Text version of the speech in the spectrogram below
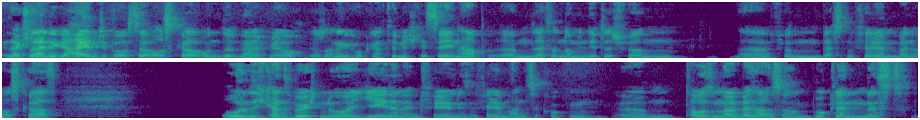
der kleine Geheimtipp aus der Oscar-Runde, den habe ich mir auch erst angeguckt, nachdem ich gesehen habe, dass er nominiert ist für einen, äh, für einen besten Film bei den Oscars. Und ich kann es wirklich nur jedem empfehlen, diesen Film anzugucken. Ähm, tausendmal besser als so ein Brooklyn Mist.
